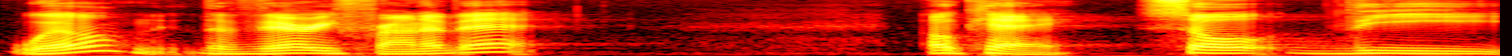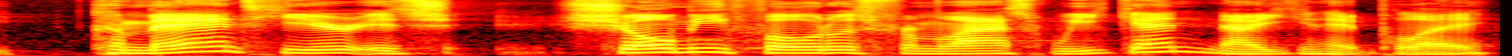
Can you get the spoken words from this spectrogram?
Will, the very front of it. Okay. So the command here is show me photos from last weekend. Now you can hit play.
